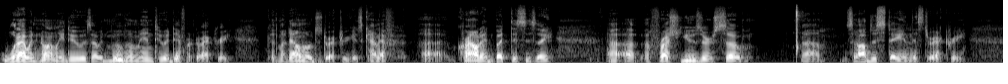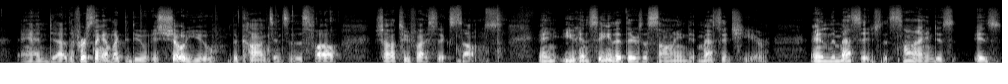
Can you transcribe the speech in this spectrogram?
what I would normally do is I would move them into a different directory because my downloads directory gets kind of uh, crowded, but this is a, a, a fresh user, so, um, so I'll just stay in this directory. And uh, the first thing I'd like to do is show you the contents of this file, SHA-256 sums. And you can see that there's a signed message here. And the message that's signed is, is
